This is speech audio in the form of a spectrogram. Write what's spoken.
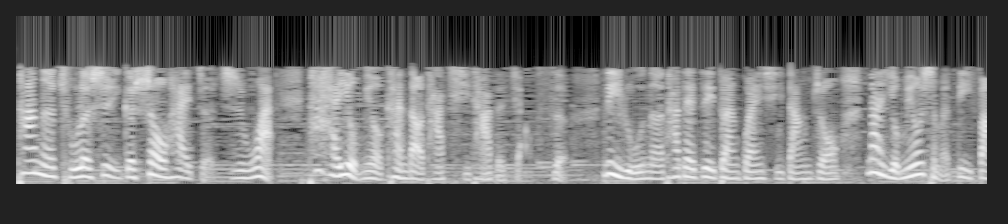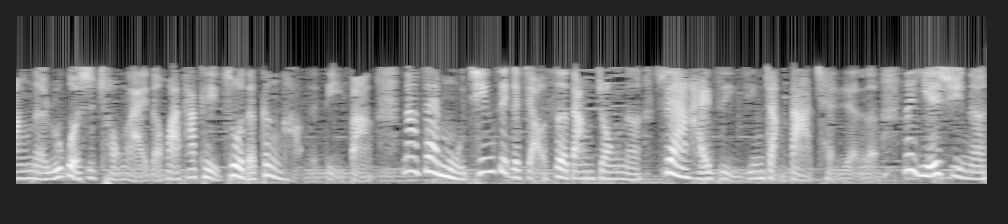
她呢，除了是一个受害者之外，她还有没有看到她其他的角色？例如呢，他在这段关系当中，那有没有什么地方呢？如果是重来的话，他可以做得更好的地方。那在母亲这个角色当中呢，虽然孩子已经长长大成人了，那也许呢，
